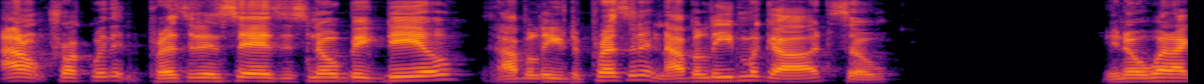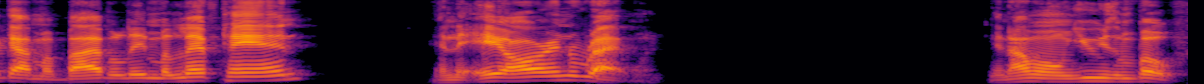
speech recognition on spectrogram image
I don't truck with it. The president says it's no big deal. I believe the president and I believe my God. So, you know what? I got my Bible in my left hand and the AR in the right one. And I'm to use them both.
